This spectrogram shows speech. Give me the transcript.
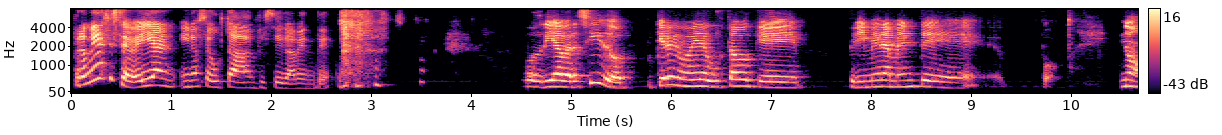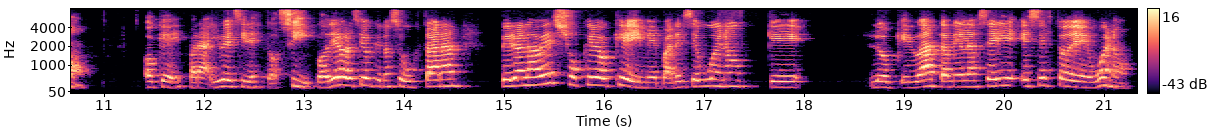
pero mira si se veían y no se gustaban físicamente. Podría haber sido. Creo que me hubiera gustado que primeramente... No, ok, pará, iba a decir esto. Sí, podría haber sido que no se gustaran, pero a la vez yo creo que, y me parece bueno, que lo que va también la serie es esto de, bueno,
